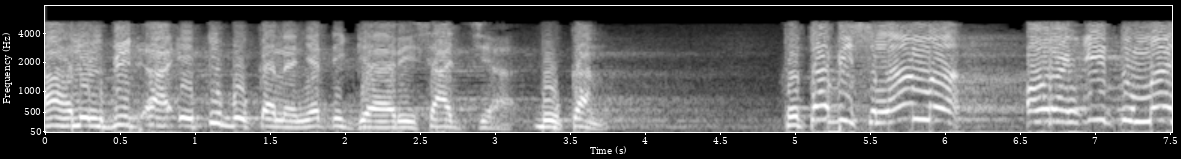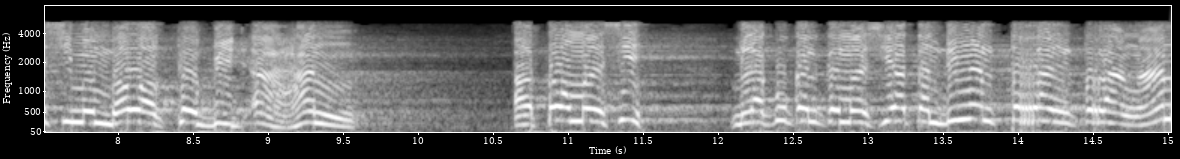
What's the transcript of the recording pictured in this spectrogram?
ahlul bid'ah itu bukan hanya tiga hari saja. Bukan. Tetapi selama orang itu masih membawa kebid'ahan atau masih melakukan kemaksiatan dengan terang-terangan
